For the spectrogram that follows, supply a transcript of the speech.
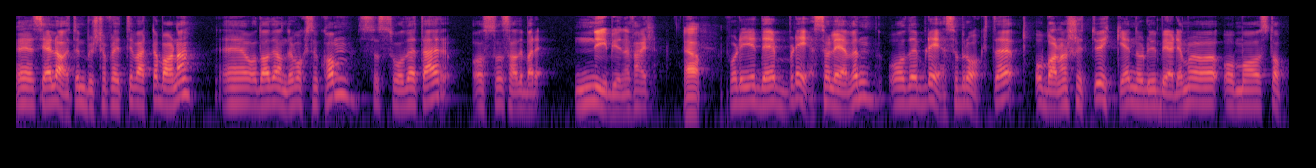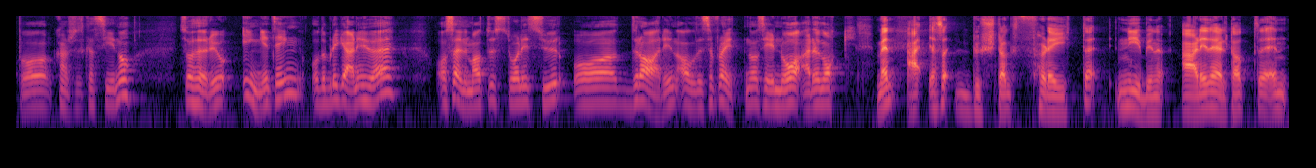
Eh, så jeg la ut en bursdagsfløyte til hvert av barna. Eh, og da de andre voksne kom, så så de dette her, og så sa de bare nybegynnerfeil. Ja. Fordi det ble så leven, og det ble så bråkete, og barna slutter jo ikke når du ber dem om å stoppe og kanskje skal si noe. Så hører jo ingenting, og det blir gæren i huet. Og så ender det med at du står litt sur og drar inn alle disse fløytene og sier 'nå er det nok'. Men er, altså, bursdagsfløyte, nybegynner Er det i det hele tatt en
